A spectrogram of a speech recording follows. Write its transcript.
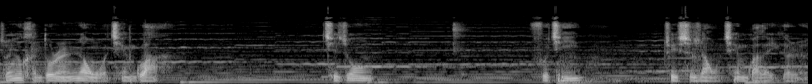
总有很多人让我牵挂，其中，父亲最是让我牵挂的一个人。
